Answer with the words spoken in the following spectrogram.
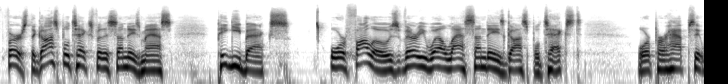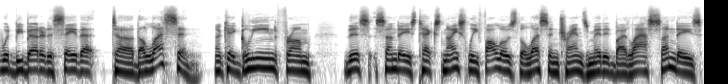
first. The gospel text for this Sunday's Mass piggybacks or follows very well last Sunday's gospel text. Or perhaps it would be better to say that uh, the lesson, okay, gleaned from this Sunday's text nicely follows the lesson transmitted by last Sunday's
